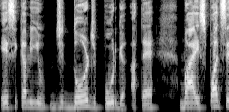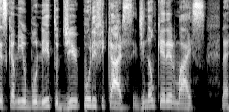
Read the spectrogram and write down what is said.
esse caminho de dor, de purga até, mas pode ser esse caminho bonito de purificar-se, de não querer mais, né?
